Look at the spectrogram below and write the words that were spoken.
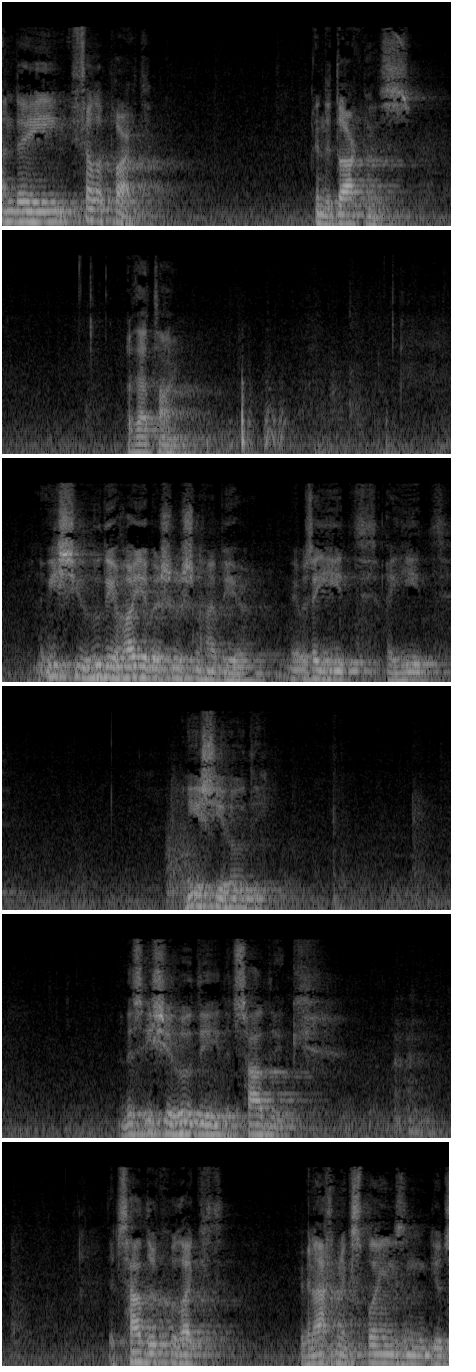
And they fell apart in the darkness of that time. Yehudi Habir. It was a Yid, a Yid. An Ish. And this Ish the tzaddik, the tzaddik who like Ibn Achman explains in Yud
